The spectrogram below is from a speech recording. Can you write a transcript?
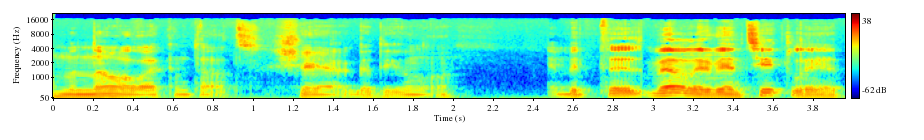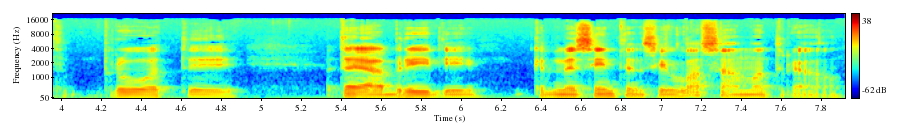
Man nav laikam tāds šajā gadījumā. Bet uh, vēl ir viena cita lieta, proti, tajā brīdī, kad mēs intensīvi lasām materiālu,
